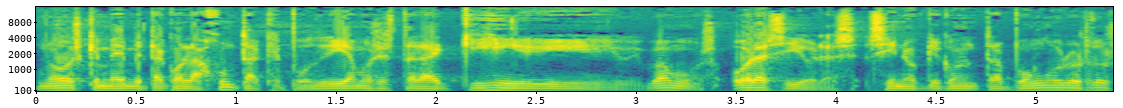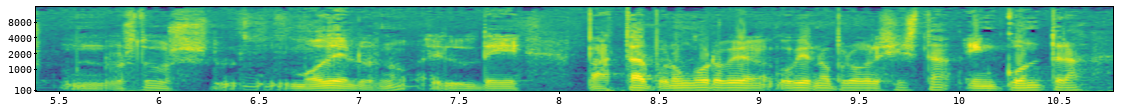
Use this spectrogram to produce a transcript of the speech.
No es que me meta con la Junta, que podríamos estar aquí, vamos, horas y horas, sino que contrapongo los dos, los dos modelos, ¿no? El de pactar por un gobierno progresista en contra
